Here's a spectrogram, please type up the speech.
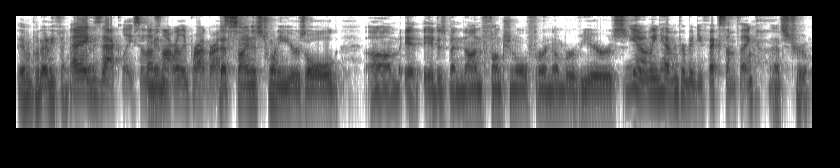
They haven't put anything. up. Exactly. So that's mean, not really progress. That sign is 20 years old. Um, it, it has been non functional for a number of years. you know, I mean, heaven forbid you fix something. That's true.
